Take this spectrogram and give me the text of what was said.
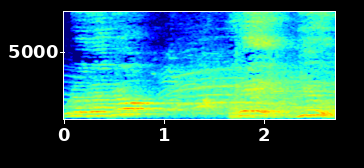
Udah berat yuk? Hey, you.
